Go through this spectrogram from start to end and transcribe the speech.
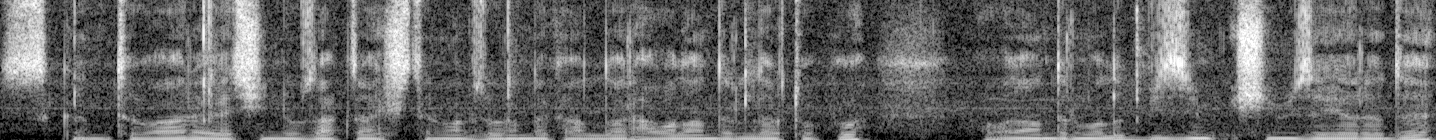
sıkıntı var. Evet şimdi uzaklaştırmak zorunda kaldılar. Havalandırdılar topu. Havalandırmalı bizim işimize yaradı.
